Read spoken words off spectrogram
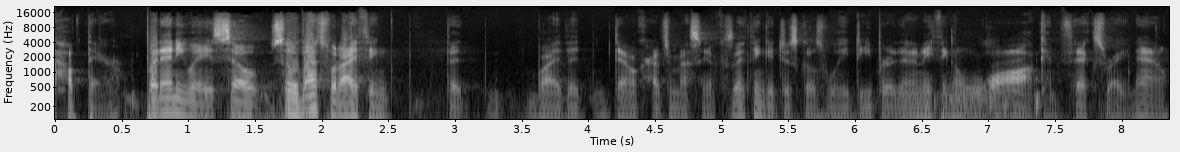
out there. But anyway, so so that's what I think that why the Democrats are messing up because I think it just goes way deeper than anything a law can fix right now.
